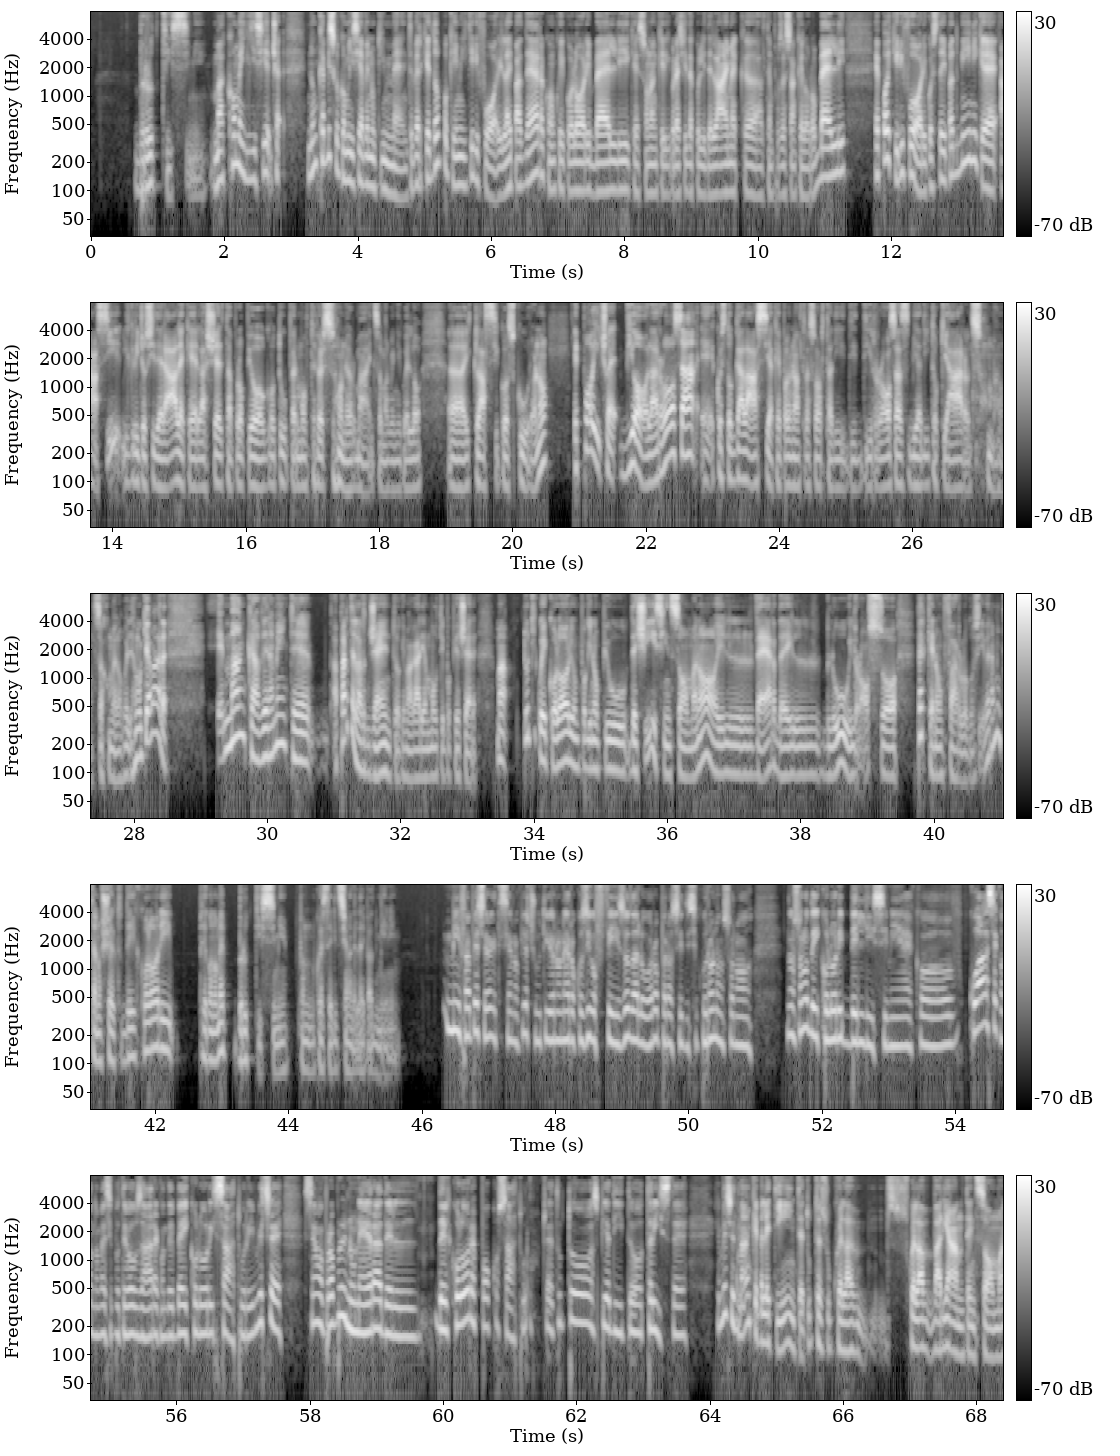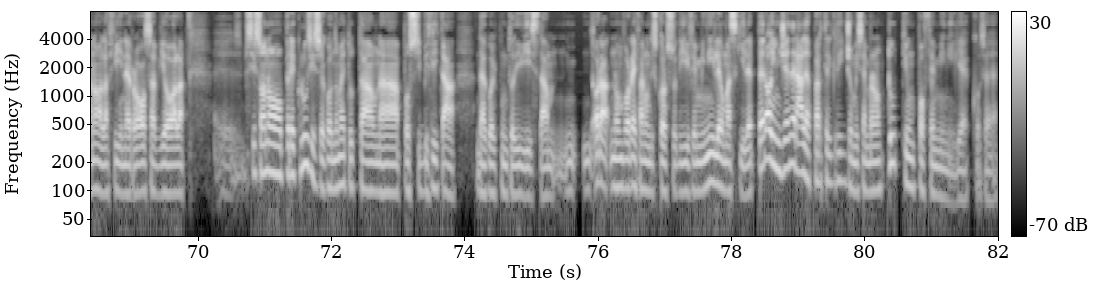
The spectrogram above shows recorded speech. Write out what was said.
bruttissimi. Ma come gli sia, cioè, non capisco come gli sia venuto in mente, perché dopo che mi tiri fuori l'iPad Air con quei colori belli che sono anche ripresi da quelli dell'iMac, al tempo stesso anche loro belli, e poi tiri fuori questo iPad mini che ha ah, sì il grigio siderale, che è la scelta proprio go-to per molte persone ormai, insomma, quindi quello, uh, il classico scuro, no? E poi, cioè, viola, rosa e questo galassia, che è poi un'altra sorta di, di, di rosa sbiadito chiaro, insomma, non so come lo vogliamo chiamare e manca veramente, a parte l'argento che magari a molti può piacere, ma tutti quei colori un pochino più decisi, insomma, no? Il verde, il blu, il rosso, perché non farlo così? Veramente hanno scelto dei colori, secondo me, bruttissimi con questa edizione dell'iPad mini. Mi fa piacere che ti siano piaciuti, io non ero così offeso da loro, però sì, di sicuro non sono non sono dei colori bellissimi, ecco. Qua secondo me si poteva usare con dei bei colori saturi, invece siamo proprio in un'era del, del colore poco saturo, cioè tutto spiadito, triste. Invece Ma anche belle tinte, tutte su quella, su quella variante, insomma, no? alla fine, rosa, viola. Eh, si sono preclusi, secondo me, tutta una possibilità da quel punto di vista. Ora non vorrei fare un discorso di femminile o maschile, però in generale, a parte il grigio, mi sembrano tutti un po' femminili, ecco, se,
